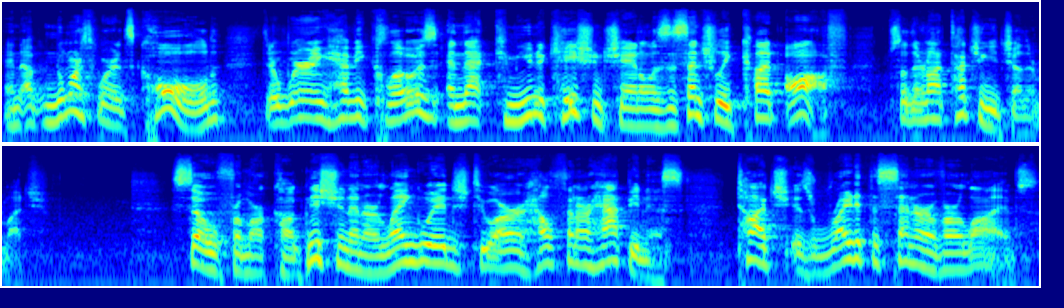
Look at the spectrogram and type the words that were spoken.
And up north, where it's cold, they're wearing heavy clothes and that communication channel is essentially cut off. So they're not touching each other much. So, from our cognition and our language to our health and our happiness, touch is right at the center of our lives.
